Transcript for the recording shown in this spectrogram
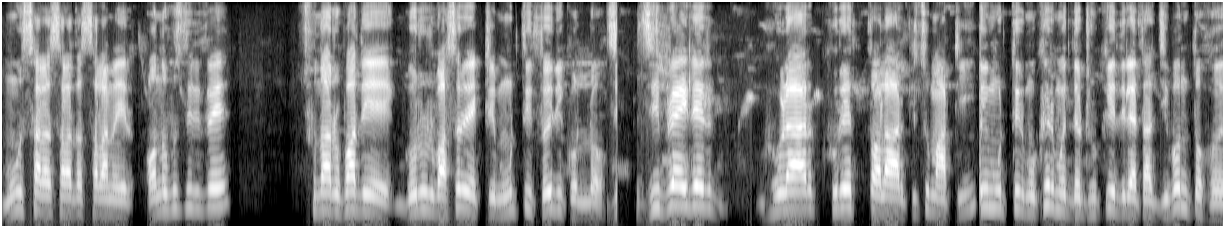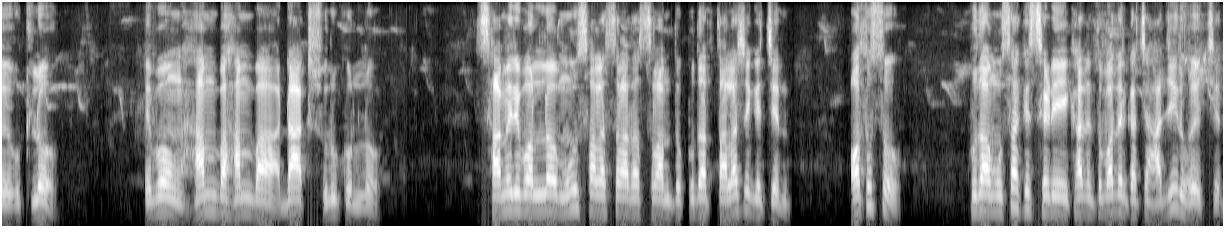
মুসা আল্লাহ সাল্লাহ সাল্লামের অনুপস্থিতিতে সোনার উপা দিয়ে গরুর বাছরের একটি মূর্তি তৈরি করল। জিব্রাইলের ঘোড়ার খুরের তলার কিছু মাটি ওই মূর্তির মুখের মধ্যে ঢুকিয়ে দিলে তা জীবন্ত হয়ে উঠল এবং হাম্বা হাম্বা ডাক শুরু করল। সামিরি বলল, মুসা সাল্লাহ সাল্লাম তো খুদার তালাশে গেছেন, অথচ খুদা মুসাকে ছেড়ে এখানে তোমাদের কাছে হাজির হয়েছেন।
